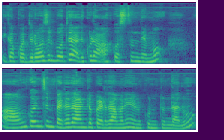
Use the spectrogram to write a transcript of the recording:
ఇక కొద్ది రోజులు పోతే అది కూడా ఆకు వస్తుందేమో. ఇంకొంచెం పెద్ద దాంట్లో పెడదామని అనుకుంటున్నాను.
